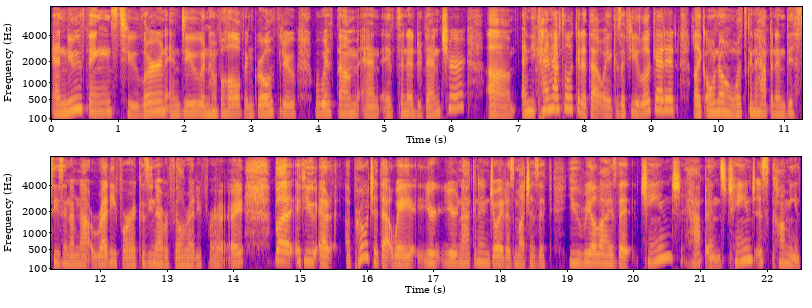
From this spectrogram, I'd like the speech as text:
and new things to learn and do and evolve and grow through with them. And it's an adventure. Um, and you kind of have to look at it that way because if you look at it like, oh no, what's going to happen in this season? I'm not ready for it because you never feel ready for it, right? But if you uh, approach it that way, you're you're not going to enjoy it as much as if you realize that change happens, change is coming,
